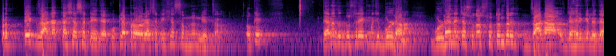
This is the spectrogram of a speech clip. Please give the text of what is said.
प्रत्येक जागा कशासाठी येत्या कुठल्या प्रवर्गासाठी? हे समजून घेत चला ओके? त्यानंतर दुसरं एक म्हणजे बुलढाणा. बुलढाण्याच्या सुद्धा स्वतंत्र जागा जाहीर केल्या त्या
